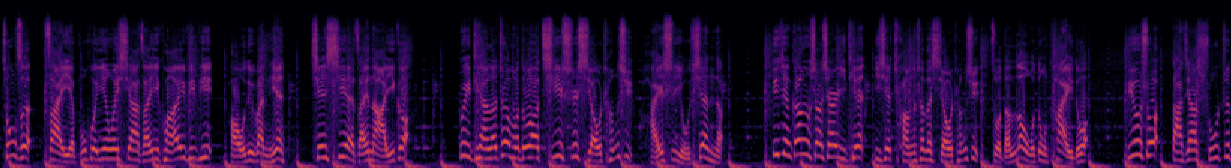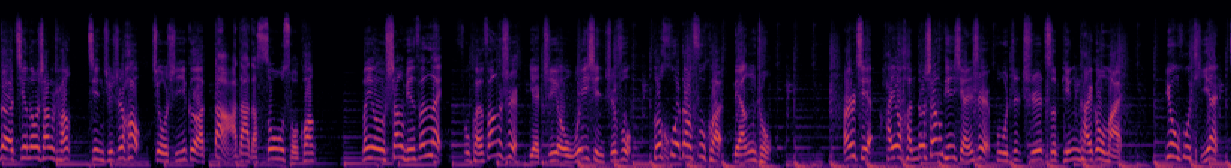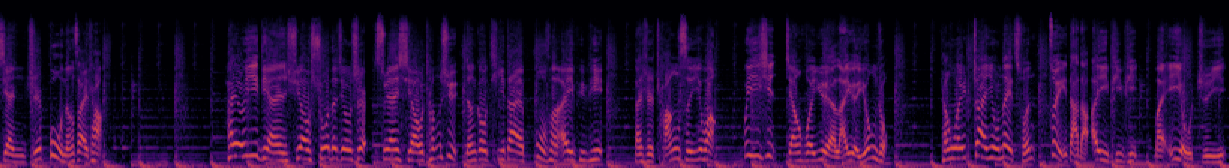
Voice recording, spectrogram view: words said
从此再也不会因为下载一款 APP 考虑半天，先卸载哪一个。跪舔了这么多，其实小程序还是有限的，毕竟刚上线一天，一些厂商的小程序做的漏洞太多。比如说大家熟知的京东商城，进去之后就是一个大大的搜索框，没有商品分类，付款方式也只有微信支付和货到付款两种，而且还有很多商品显示不支持此平台购买，用户体验简直不能再差。还有一点需要说的就是，虽然小程序能够替代部分 APP，但是长此以往，微信将会越来越臃肿。成为占用内存最大的 APP，没有之一。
